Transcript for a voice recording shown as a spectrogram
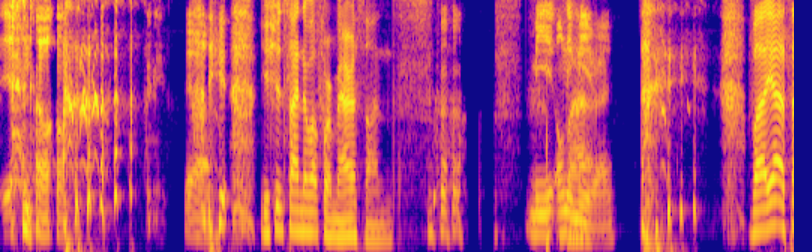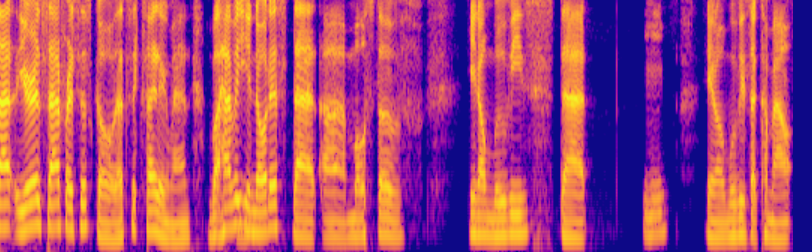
Yeah, no. yeah. You should sign them up for marathons. me, only but, me, right? but yeah, you're in San Francisco. That's exciting, man. But haven't mm-hmm. you noticed that uh, most of you know movies that mm-hmm. you know movies that come out,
